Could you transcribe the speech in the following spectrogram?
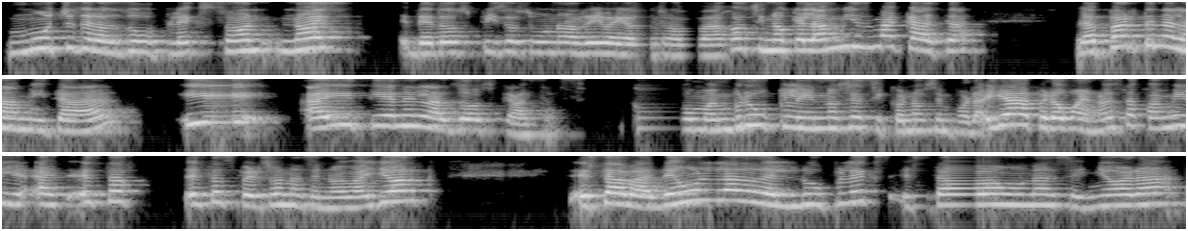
muchos de los duplex son, no es de dos pisos, uno arriba y otro abajo, sino que la misma casa la parten a la mitad y ahí tienen las dos casas, como en Brooklyn, no sé si conocen por allá, pero bueno, esta familia, esta, estas personas en Nueva York, estaba de un lado del duplex, estaba una señora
